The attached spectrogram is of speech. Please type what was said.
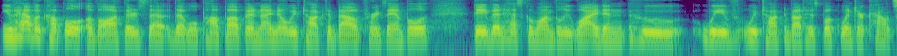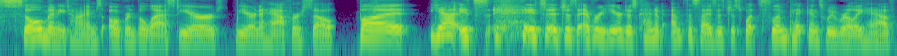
you have a couple of authors that, that will pop up, and I know we've talked about, for example, David Heska Wanbli Weiden, who we've we've talked about his book Winter Counts so many times over the last year, year and a half or so. But yeah, it's it's it just every year just kind of emphasizes just what slim pickings we really have.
